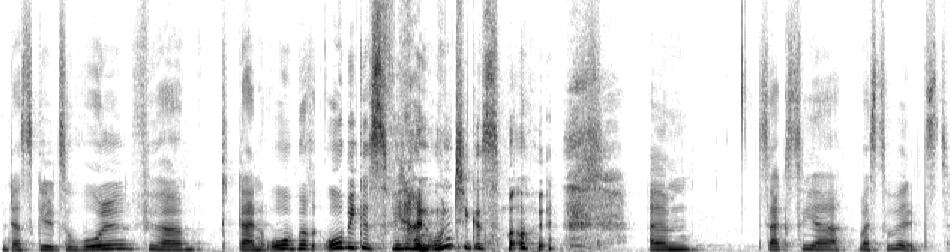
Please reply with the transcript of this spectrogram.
und das gilt sowohl für dein obiges wie dein untiges Maul. Ähm, sagst du ja, was du willst.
